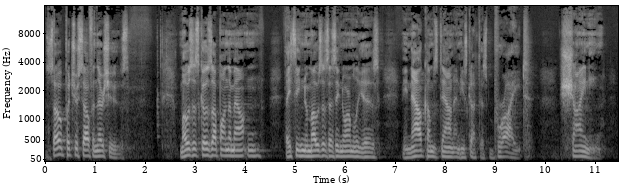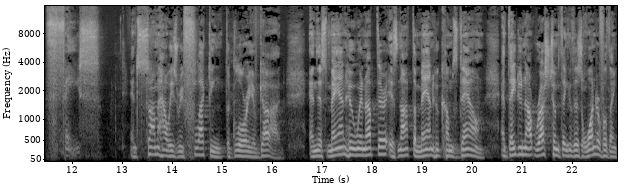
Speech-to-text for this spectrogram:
So put yourself in their shoes. Moses goes up on the mountain. They see Moses as he normally is. He now comes down and he's got this bright, shining face. And somehow he's reflecting the glory of God. And this man who went up there is not the man who comes down. And they do not rush to him thinking this is a wonderful thing.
